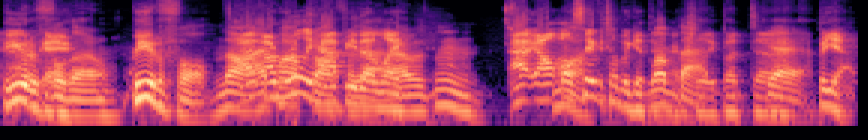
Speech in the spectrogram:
Beautiful okay. though, beautiful. No, I- I, I'm really happy for that, like, I was, mm. I, I'll, I'll save it till we get there Love that. actually, but uh, Yeah, yeah. but yeah,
